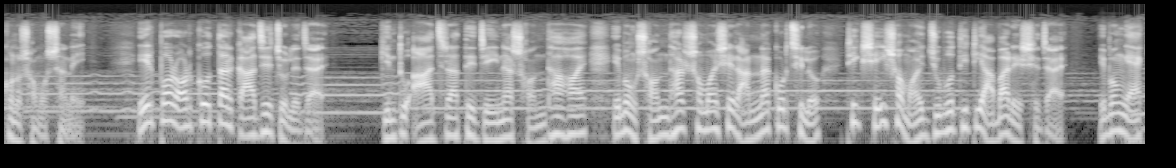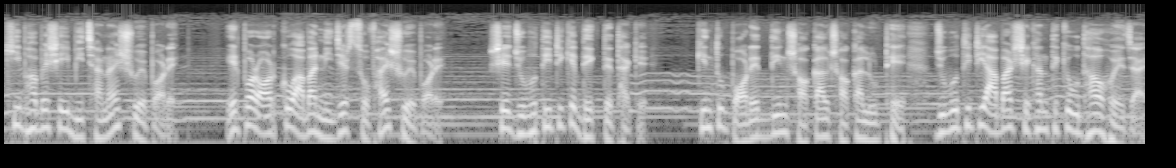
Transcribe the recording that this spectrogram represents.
কোনো সমস্যা নেই। এরপর অর্ক তার কাজে চলে যায়। কিন্তু আজ রাতে যেই না সন্ধ্যা হয় এবং সন্ধ্যার সময় সে রান্না করছিল, ঠিক সেই সময় যুবতীটি আবার এসে যায় এবং একইভাবে সেই বিছানায় শুয়ে পড়ে। এরপর অর্ক আবার নিজের সোফায় শুয়ে পড়ে। সে যুবতীটিকে দেখতে থাকে। কিন্তু পরের দিন সকাল সকাল উঠে যুবতীটি আবার সেখান থেকে উধাও হয়ে যায়।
